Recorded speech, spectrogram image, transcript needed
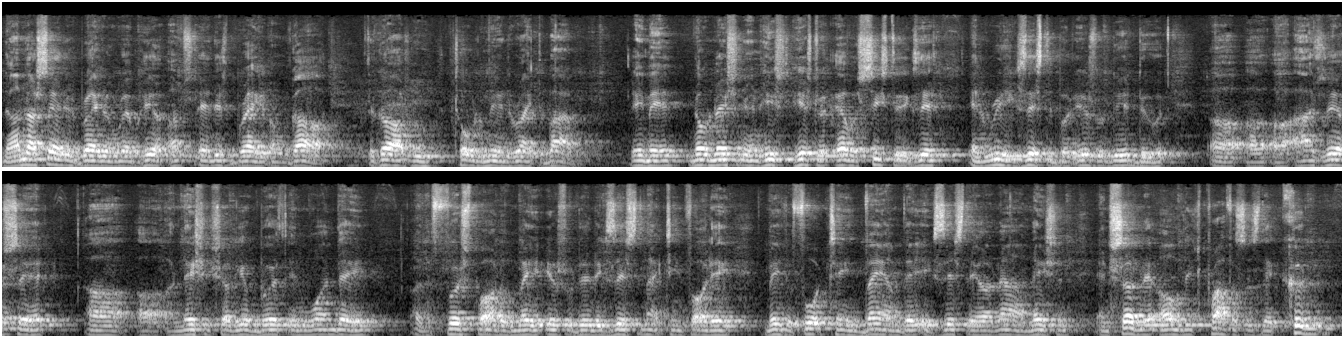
Now I'm not saying this bragging on Reverend Hill. I'm saying this bragging on God, the God who told the men to write the Bible. Amen. No nation in history ever ceased to exist and re-existed, but Israel did do it. Uh, uh, uh, Isaiah said, a nation shall give birth in one day. the first part of May, Israel didn't exist in 1948. May the 14th, bam, they exist, they are now a nation, and suddenly all these prophecies that couldn't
